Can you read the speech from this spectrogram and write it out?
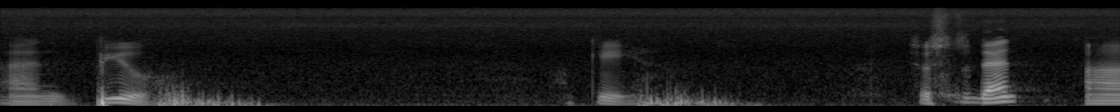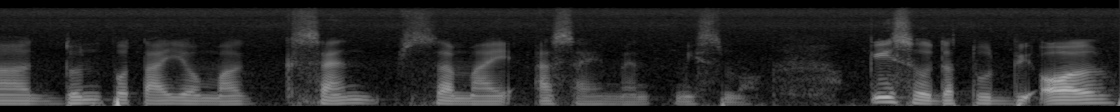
And view. Okay. So, student, uh, doon po tayo mag-send sa my assignment mismo. Okay, so that would be all.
